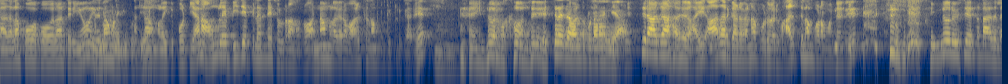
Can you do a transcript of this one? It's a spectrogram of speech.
அதெல்லாம் போக போக தான் தெரியும். இது அண்ணாமலைக்கு போட்டியா? அண்ணாமலைக்கு போட்டியான்னு அவங்களே பிஜேபில இருந்தே சொல்றாங்க ப்ரோ அண்ணாமலை வேற வாழ்த்தெல்லாம் போட்டுட்டு இருக்காரு இன்னொரு பக்கம் வந்து எச் ராஜா வாழ்த்து போட்டாரா இல்லையா? எச் ராஜா ஐ- ஆதார் கார்டை வேணா போடுவார். வாழ்த்துலாம் போட மாட்டாரு. இன்னொரு விஷயம் என்னன்னா இதுல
